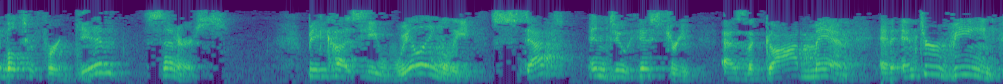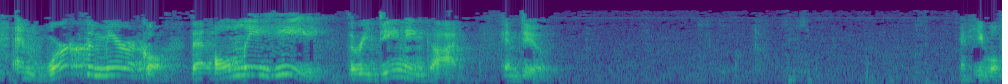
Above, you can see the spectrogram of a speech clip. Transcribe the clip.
able to forgive sinners because he willingly stepped into history as the God man and intervened and worked the miracle that only he, the redeeming God, can do. And he will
